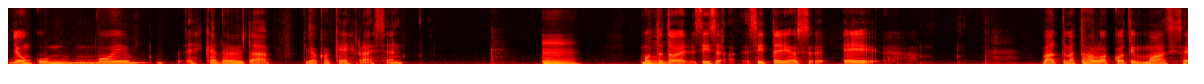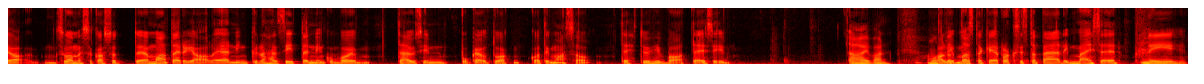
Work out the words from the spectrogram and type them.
jonkun voi ehkä löytää, joka kehräisi sen. Mm. Mutta mm. toi, siis sitten jos ei välttämättä halua kotimaassa ja Suomessa kasvatettuja materiaaleja, niin kyllähän sitten niin kuin voi täysin pukeutua kotimaassa tehtyihin vaatteisiin Aivan. Mutta alimmasta tot... kerroksesta päällimmäiseen. Niin,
